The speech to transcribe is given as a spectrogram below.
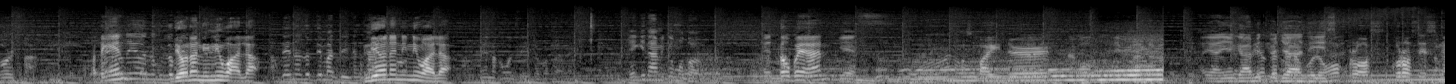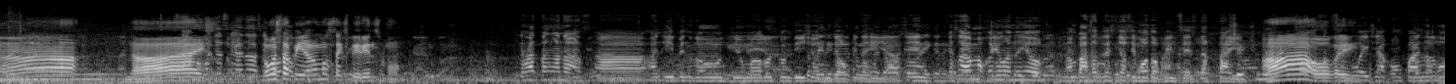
Corsa. Patingin? Ano Hindi ako naniniwala. Ang. Hindi ako naniniwala. Ayun, nakakontain na pa pala. Yung ginamit ko motor. Ikaw ba yan? Yes. Spider. Ayan, yung gamit ko dyan is... cross. Cross is nga. Nice. Kumusta pinaka kamusta experience mo? lahat ng ano, ah, uneven road, yung mga road condition, hindi ako pinahiya. And kasama ko yung ano yun, ambassadress niya si Moto Princess that time. Ah, So, okay. sinuway siya kung paano ko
